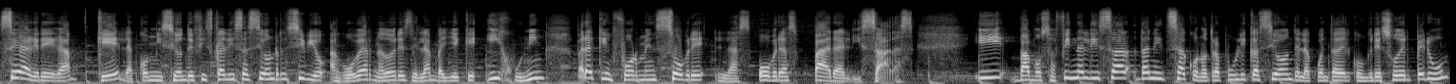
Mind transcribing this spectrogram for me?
Se agrega que la Comisión de Fiscalización recibió a gobernadores de Lambayeque y Junín para que informen sobre las obras paralizadas. Y vamos a finalizar, Danitza, con otra publicación de la cuenta del Congreso del Perú,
